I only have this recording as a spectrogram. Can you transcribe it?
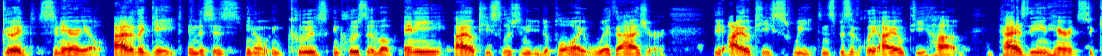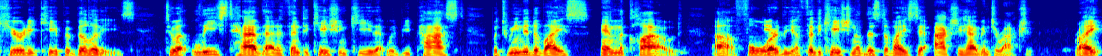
good scenario, out of the gate, and this is, you know, inclus inclusive of any IoT solution that you deploy with Azure, the IoT suite and specifically IoT Hub has the inherent security capabilities to at least have that authentication key that would be passed between the device and the cloud uh, for yeah. the authentication of this device to actually have interaction, right?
